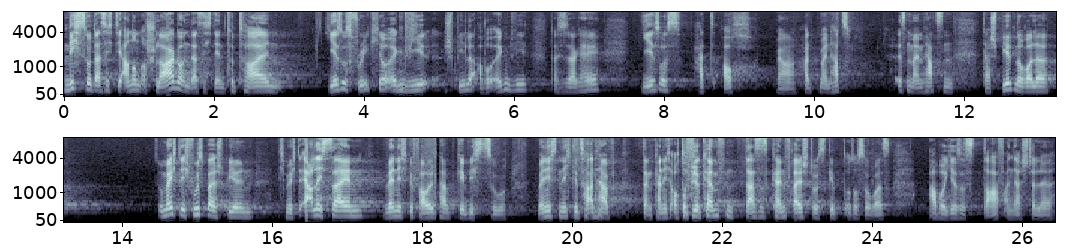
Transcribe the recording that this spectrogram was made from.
Nicht so, dass ich die anderen erschlage und dass ich den totalen Jesus-Freak hier irgendwie spiele, aber irgendwie, dass ich sage, hey, Jesus hat auch, ja, hat mein Herz, ist in meinem Herzen, der spielt eine Rolle. So möchte ich Fußball spielen. Ich möchte ehrlich sein. Wenn ich gefault habe, gebe ich es zu. Wenn ich es nicht getan habe, dann kann ich auch dafür kämpfen, dass es keinen Freistoß gibt oder sowas. Aber Jesus darf an der Stelle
